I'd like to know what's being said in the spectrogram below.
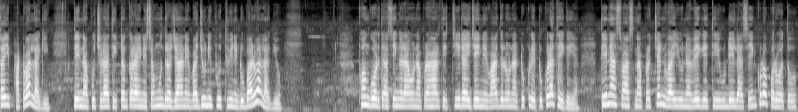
થઈ ફાટવા લાગી. તેના પૂંછડાથી ટંકરાઈને સમુદ્ર જાણે બાજુની પૃથ્વીને ડૂબાડવા લાગ્યો. ફંગોળતા શિંગડાઓના પ્રહારથી ચીરાઈ જઈને વાદળોના ટુકડે ટુકડા થઈ ગયા. તેના શ્વાસના પ્રચંડ વાયુના વેગેથી ઉડેલા સેંકડો પર્વતો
